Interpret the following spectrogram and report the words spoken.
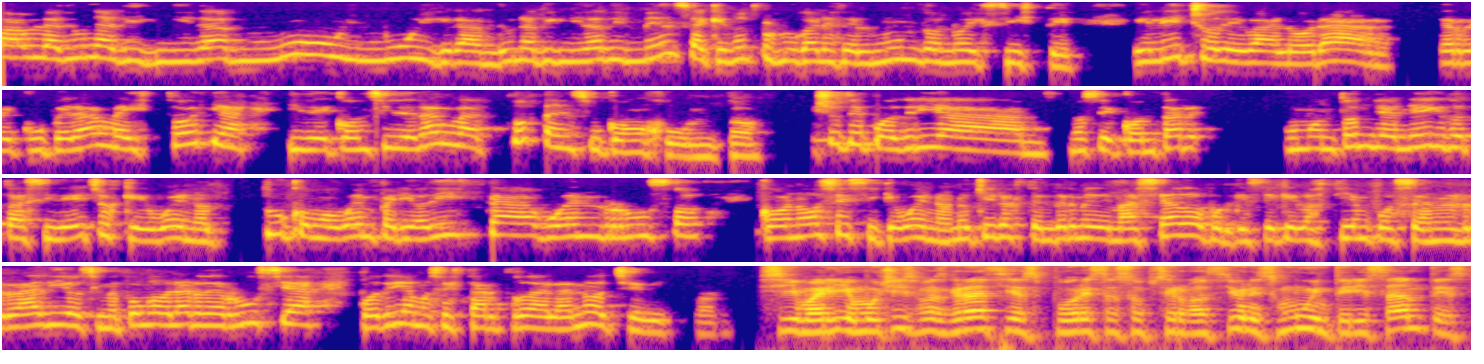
habla de una dignidad muy, muy grande, una dignidad inmensa que en otros lugares del mundo no existe. El hecho de valorar, de recuperar la historia y de considerarla toda en su conjunto. Yo te podría, no sé, contar un montón de anécdotas y de hechos que, bueno, tú como buen periodista, buen ruso, conoces y que bueno, no quiero extenderme demasiado porque sé que los tiempos en radio, si me pongo a hablar de Rusia, podríamos estar toda la noche, Víctor. Sí, María, muchísimas gracias por estas observaciones muy interesantes.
